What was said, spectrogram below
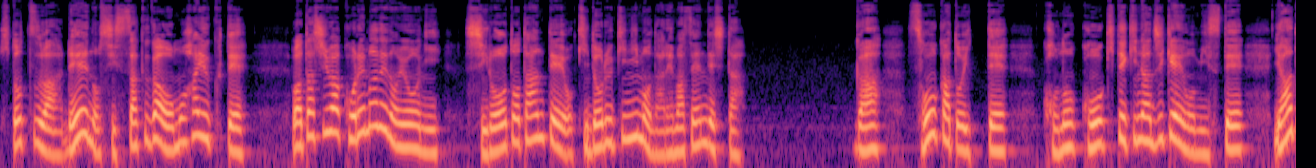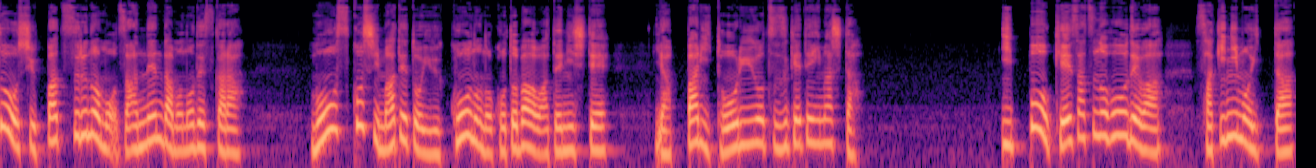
一つは例の失策が重はゆくて、私はこれまでのように素人探偵を気取る気にもなれませんでした。が、そうかといって、この好奇的な事件を見捨て、宿を出発するのも残念だものですから、もう少し待てという河野の言葉を当てにして、やっぱり投留を続けていました。一方、警察の方では、先にも言った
